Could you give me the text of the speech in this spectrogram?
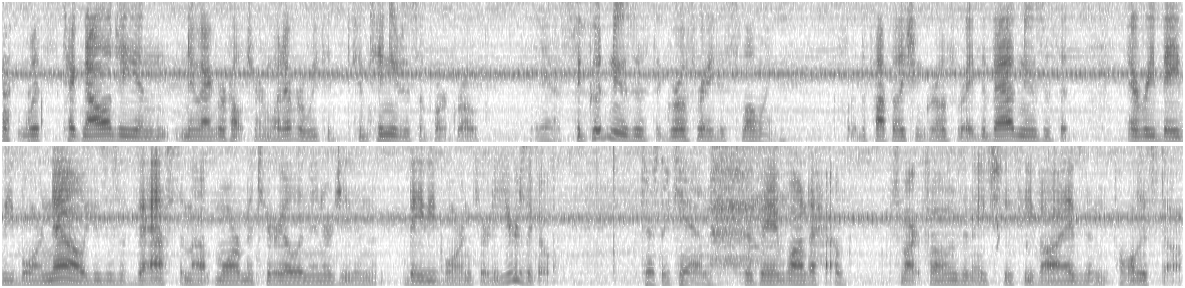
with technology and new agriculture and whatever, we could continue to support growth. Yes. The good news is the growth rate is slowing for the population growth rate. The bad news is that every baby born now uses a vast amount more material and energy than the baby born 30 years ago because they can. because they want to have smartphones and HTC Vives and all this stuff.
